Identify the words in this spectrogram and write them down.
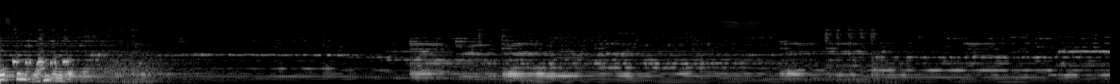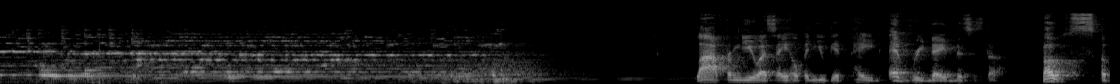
Live from the USA, hoping you get paid every day. This is the boss of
